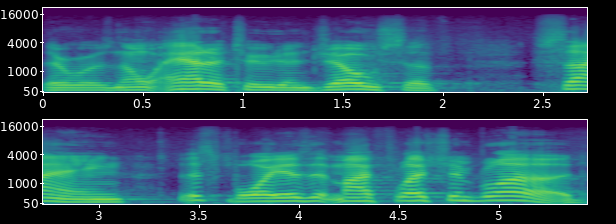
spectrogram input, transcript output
there was no attitude in Joseph saying, This boy isn't my flesh and blood.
